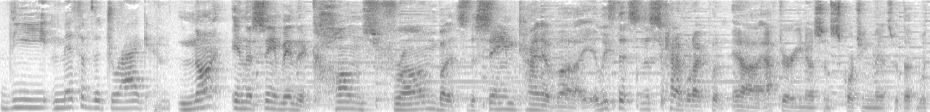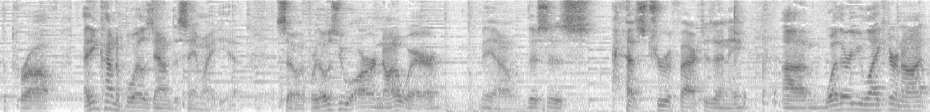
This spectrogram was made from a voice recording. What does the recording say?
the myth of the dragon. Not in the same vein that it comes from, but it's the same kind of. Uh, at least that's this is kind of what I put uh, after you know some scorching minutes with the, with the prof. I think kind of boils down to the same idea. So for those who are not aware, you know this is as true a fact as any. Um, whether you like it or not,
